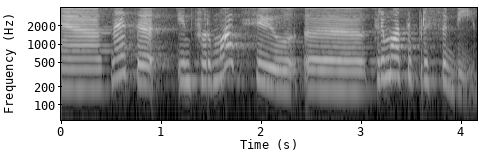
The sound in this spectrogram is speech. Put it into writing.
е, знаєте, інформацію тримати при собі.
